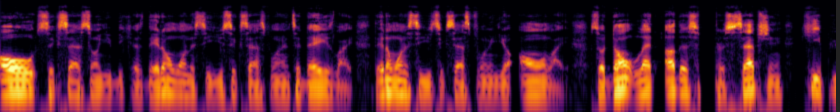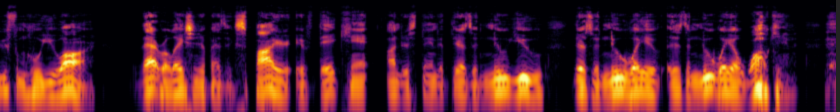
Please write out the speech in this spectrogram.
old success on you because they don't want to see you successful in today's life. They don't want to see you successful in your own life. So don't let others' perception keep you from who you are. That relationship has expired if they can't understand that there's a new you, there's a new way of there's a new way of walking.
